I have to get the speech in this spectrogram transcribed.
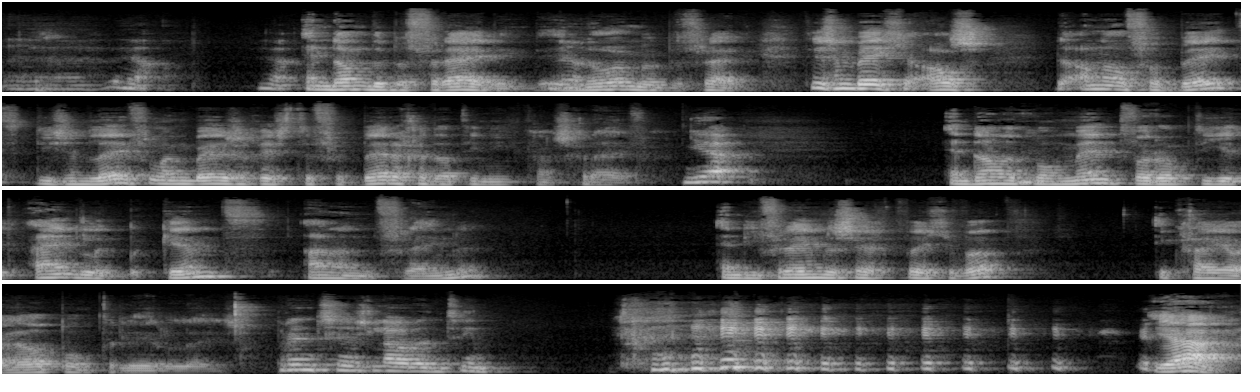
eh, ja. En dan de bevrijding, de Ja. enorme bevrijding. Het is een beetje als de analfabeet die zijn leven lang bezig is te verbergen dat hij niet kan schrijven. ja, En dan het moment waarop hij het eindelijk bekent aan een vreemde. En die vreemde zegt, weet je wat, ik ga jou helpen om te leren lezen. prinses Laurentien. Ja,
